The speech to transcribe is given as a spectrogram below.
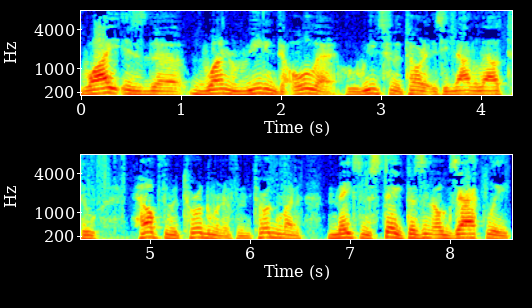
why is the one reading the Ola, who reads from the Torah, is he not allowed to help the Meturgaman? If the Meturgaman makes a mistake, doesn't know exactly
